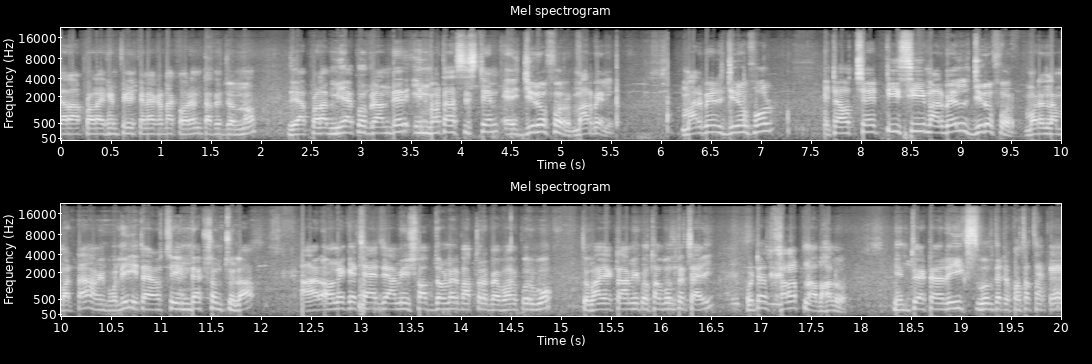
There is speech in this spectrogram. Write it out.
যারা আপনারা এখান থেকে কেনাকাটা করেন তাদের জন্য, যে আপনারা মিয়াকো ব্র্যান্ডের ইনভার্টার সিস্টেম এই zero four marble marble zero four এটা হচ্ছে TC marble zero four model নাম্বারটা আমি বলি, এটা হচ্ছে ইন্ডাকশন চুলা। আর অনেকে চায় যে আমি সব ধরনের পাত্র ব্যবহার করব। তো ভাই একটা আমি কথা বলতে চাই ওটা খারাপ না ভালো। কিন্তু একটা রিক্স বলতে একটা কথা থাকে।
